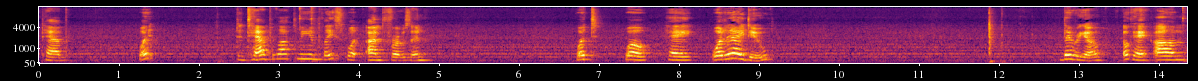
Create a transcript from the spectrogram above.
Tab. What? Did tab lock me in place? What? I'm frozen. What? Whoa. Hey. What did I do? There we go. Okay, um,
